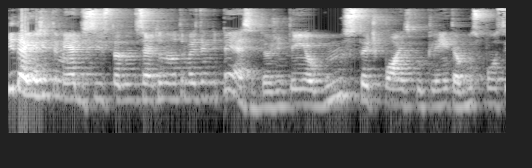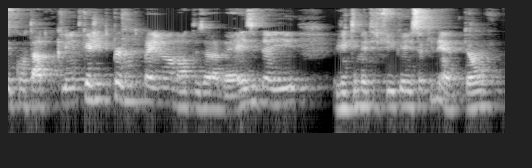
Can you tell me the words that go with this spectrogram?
E daí a gente também decide se está dando certo ou não através da NPS. Então a gente tem alguns touch points com o cliente, alguns pontos de contato com o cliente que a gente pergunta para ele na nota 0 a 10 e daí a gente metrifica isso aqui dentro. Então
